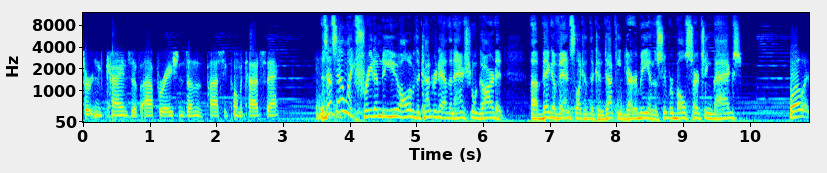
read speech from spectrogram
certain kinds of operations under the Posse Comitatus Act. Does that sound like freedom to you all over the country to have the National Guard at uh, big events like at the Kentucky Derby and the Super Bowl searching bags? Well,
